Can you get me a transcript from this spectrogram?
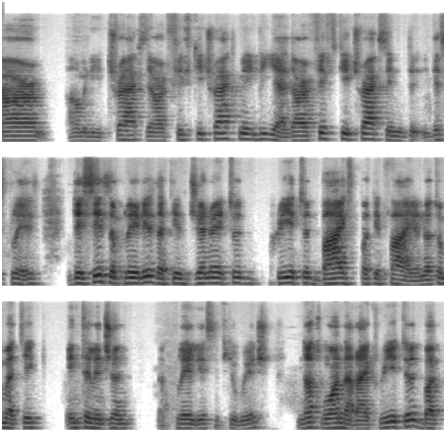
are how many tracks? There are 50 tracks, maybe. Yeah, there are 50 tracks in the, this playlist. This is a playlist that is generated, created by Spotify, an automatic, intelligent uh, playlist, if you wish. Not one that I created, but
